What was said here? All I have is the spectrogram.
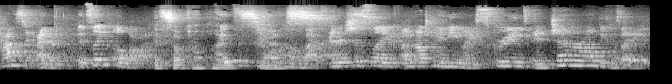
past it. I don't know. It's like a lot. It's so complex. It's so yes. complex, and it's just like I'm not trying to name my screens in general because I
